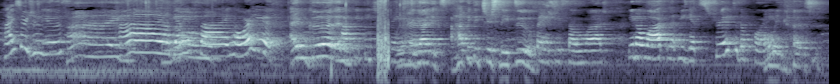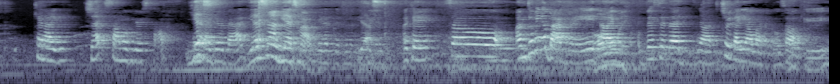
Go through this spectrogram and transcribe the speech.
Hi, Sir Julius. Hi. Hi, I'll get inside. How are you? I'm good. And Happy Teacher's Day, oh my. God, it's Happy Teachers Day too. Thank you so much. You know what? Let me get straight to the point. Oh my gosh. Can I check some of your stuff Yes. inside your bag? Yes, ma'am. Yes, Okay, ma'am. that's good. That's Yes. good. Okay, so I'm doing a bag raid. Oh I visited uh, Teacher Leia a while ago. So Okay.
